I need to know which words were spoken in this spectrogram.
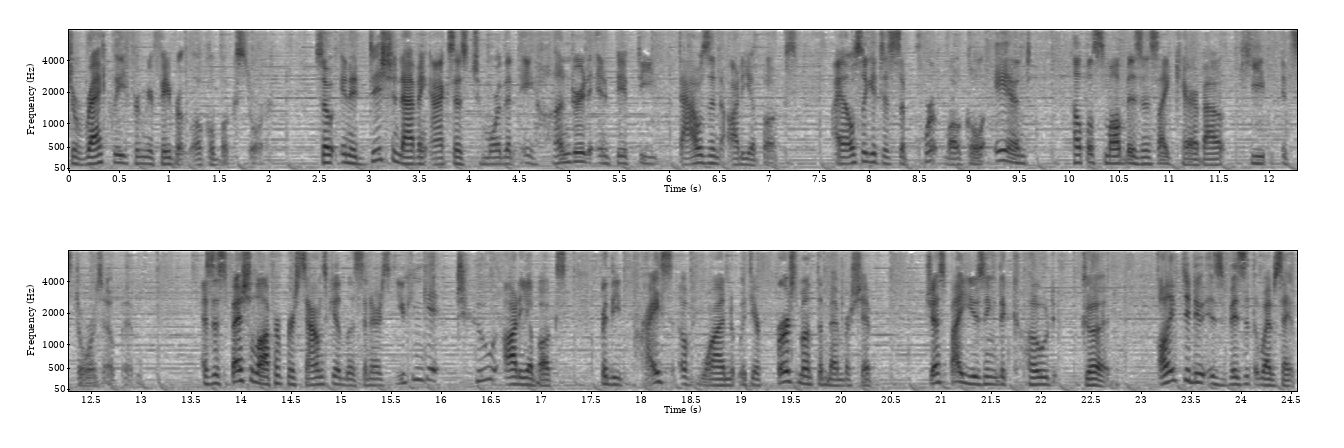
directly from your favorite local bookstore. So, in addition to having access to more than 150,000 audiobooks, I also get to support local and help a small business I care about keep its doors open. As a special offer for Sounds Good listeners, you can get two audiobooks for the price of one with your first month of membership just by using the code GOOD. All you have to do is visit the website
